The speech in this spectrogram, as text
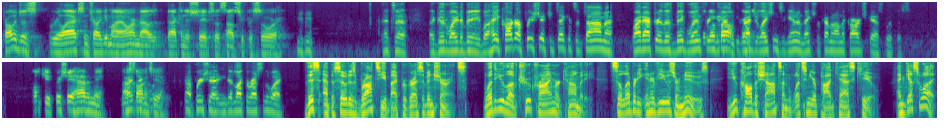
probably just relax and try to get my arm out back into shape so it's not super sore. That's a, a good way to be. But hey, Carter, I appreciate you taking some time uh, right after this big win for no you guys. Problem. Congratulations again, and thanks for coming on the Cards Cast with us. Thank you. Appreciate having me. Nice right, talking to you. I appreciate it, and good luck the rest of the way. This episode is brought to you by Progressive Insurance. Whether you love true crime or comedy, celebrity interviews or news, you call the shots on what's in your podcast queue. And guess what?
